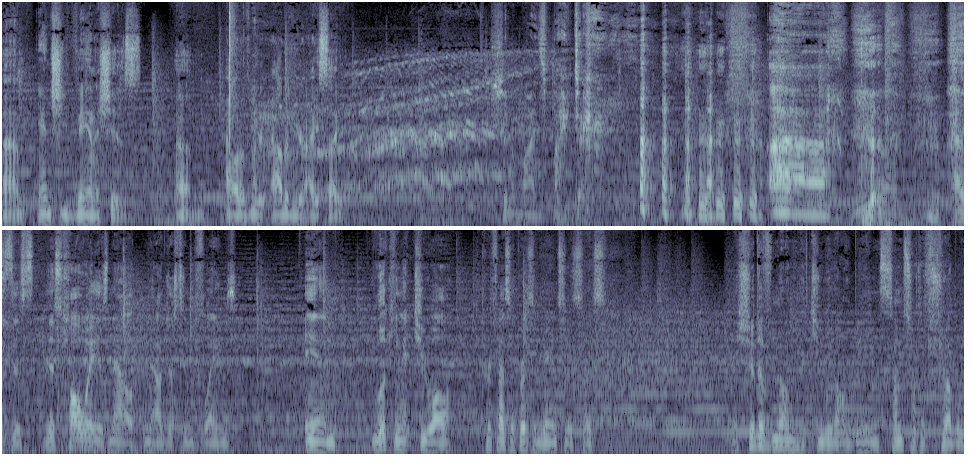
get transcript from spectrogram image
um, and she vanishes um, out of your out of your eyesight. Should have mind spiked her. as this this hallway is now now just in flames and looking at you all, Professor Perseverance says, I should have known that you would all be in some sort of trouble.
